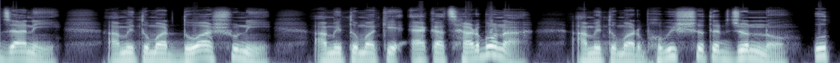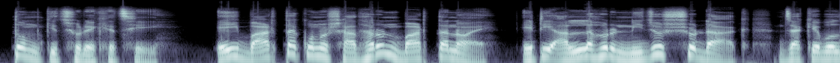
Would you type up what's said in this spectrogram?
জানি, আমি তোমার দোয়া শুনি, আমি তোমাকে একা ছাড়ব না, আমি তোমার ভবিষ্যতের জন্য উত্তম কিছু রেখেছি। এই বার্তা কোনো সাধারণ বার্তা নয়। এটি আল্লাহর নিজস্ব ডাক, যা কেবল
